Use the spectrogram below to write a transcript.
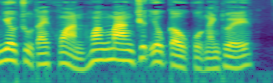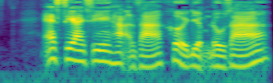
Nhiều chủ tài khoản hoang mang trước yêu cầu của ngành thuế. SCIC hạ giá khởi điểm đấu giá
